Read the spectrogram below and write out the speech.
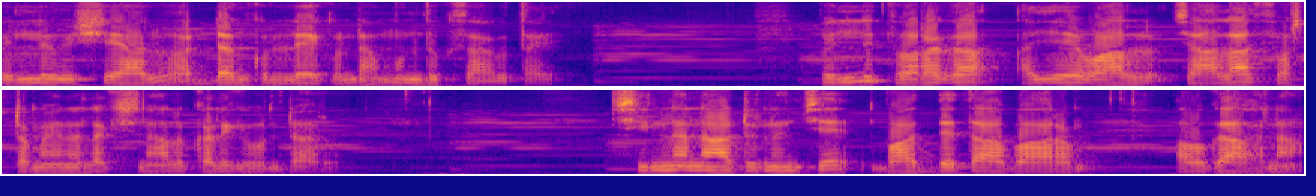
పెళ్ళి విషయాలు అడ్డంకులు లేకుండా ముందుకు సాగుతాయి. పెళ్ళి త్వరగా అయ్యే వాళ్ళు చాలా స్పష్టమైన లక్షణాలు కలిగి ఉంటారు. చిన్ననాటి నుంచే బాధ్యతాభారం అవగాహన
